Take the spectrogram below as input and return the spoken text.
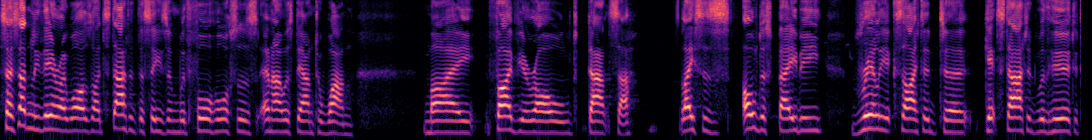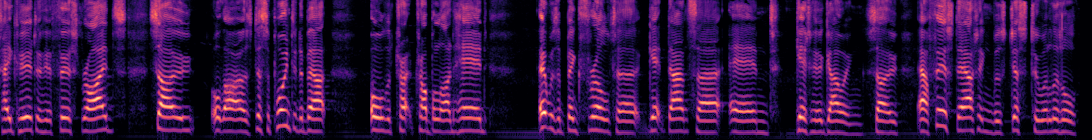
So suddenly there I was, I'd started the season with four horses, and I was down to one. My five year old dancer, Lace's oldest baby, really excited to get started with her, to take her to her first rides. So, although I was disappointed about all the tr- trouble I'd had, it was a big thrill to get Dancer and get her going. So, our first outing was just to a little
